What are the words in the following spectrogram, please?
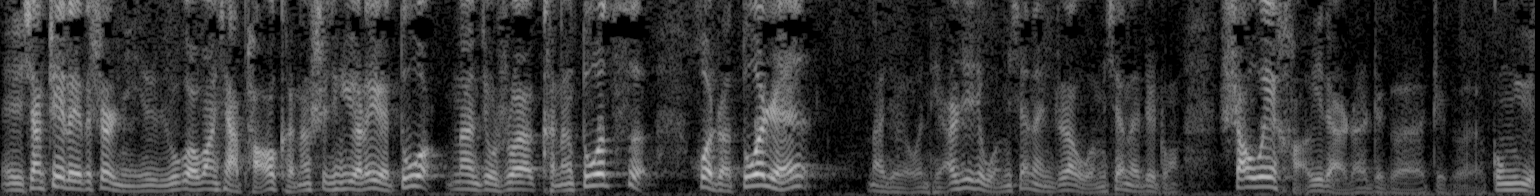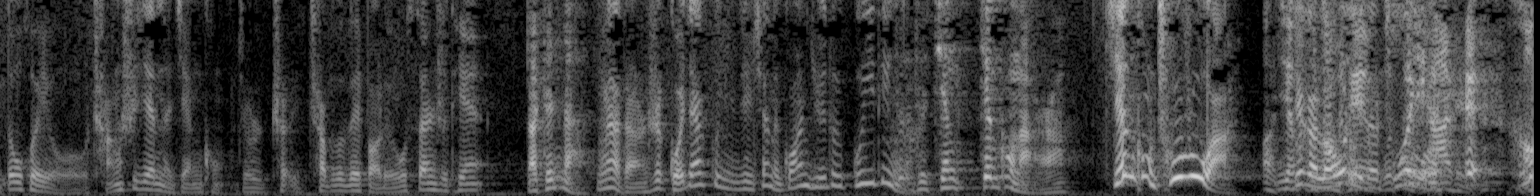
呃，像这类的事儿，你如果往下刨，可能事情越来越多，那就是说可能多次或者多人那就有问题。而且我们现在你知道，我们现在这种稍微好一点的这个这个公寓都会有长时间的监控，就是差差不多得保留三十天。啊，真的？那当然是国家规，现在公安局都规定了。这监监控哪儿啊？监控出入啊！哦你这个楼里的出入，豪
